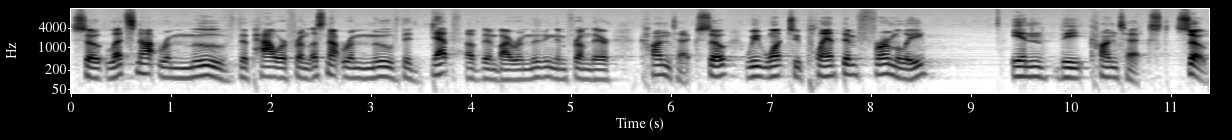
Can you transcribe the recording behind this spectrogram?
So let's not remove the power from, let's not remove the depth of them by removing them from their context. So we want to plant them firmly in the context. So,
